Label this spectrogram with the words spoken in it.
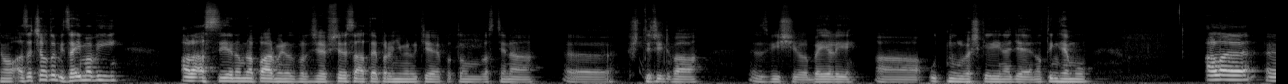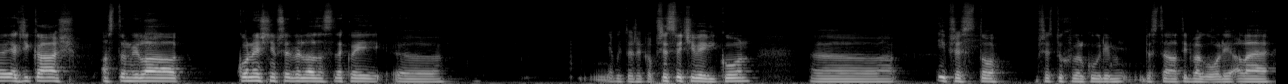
No a začalo to být zajímavý, ale asi jenom na pár minut, protože v 61. minutě potom vlastně na e, eh, 4-2 zvýšil Bailey a utnul veškerý naděje Nottinghamu. Ale, e, jak říkáš, Aston Villa konečně předvedla zase takový, e, jak bych to řekl, přesvědčivý výkon. E, I přes to, přes tu chvilku, kdy dostala ty dva góly, ale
